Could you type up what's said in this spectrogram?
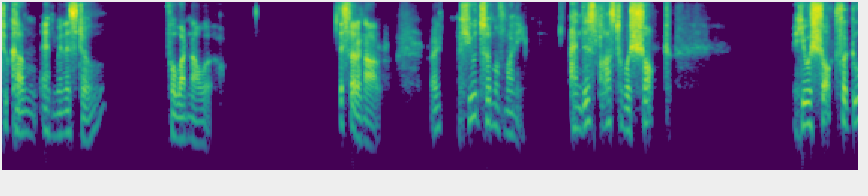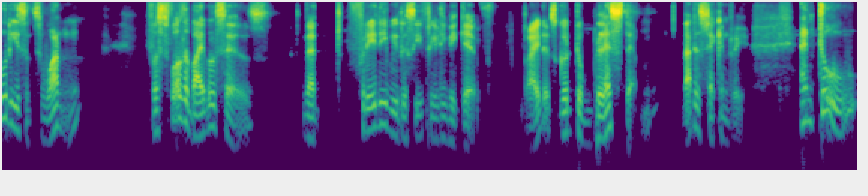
to come and minister for one hour. Just for an hour, right? A huge sum of money. And this pastor was shocked. He was shocked for two reasons. One, first of all, the Bible says that freely we receive, freely we give, right? It's good to bless them. That is secondary. And two,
